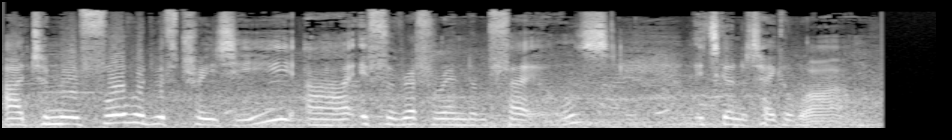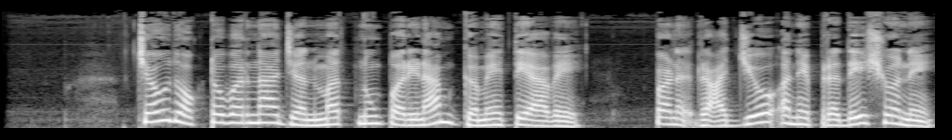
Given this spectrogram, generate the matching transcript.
uh, to move forward with treaty, uh, if the referendum fails, it's going to take a while. ચૌદ ઓક્ટોબરના જનમતનું પરિણામ ગમે તે આવે. પણ રાજ્યો અને પ્રદેશોને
